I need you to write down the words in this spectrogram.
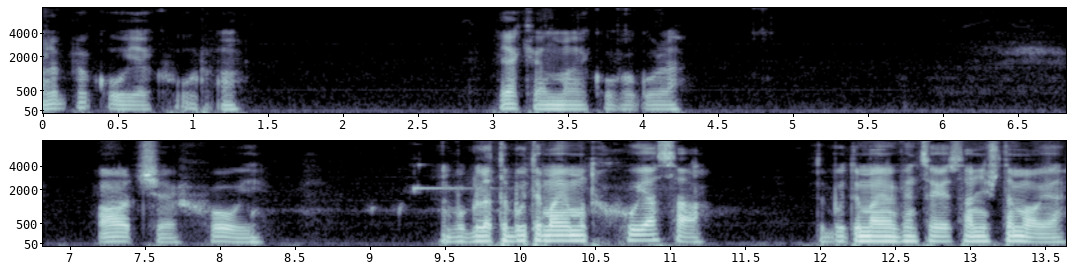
Ale blokuje, kurwa. Jakie on ma eku w ogóle? Ocie chuj. W ogóle te buty mają od chuja sa. Te buty mają więcej sa niż te moje.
